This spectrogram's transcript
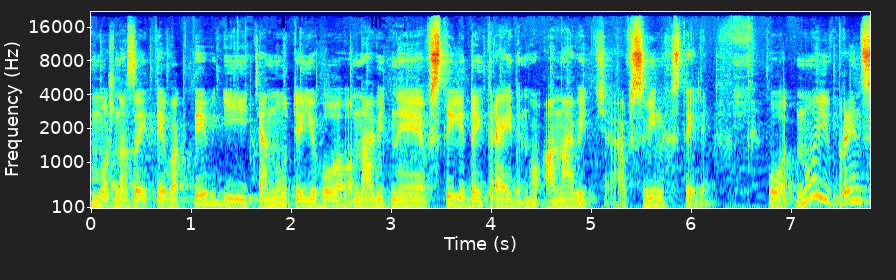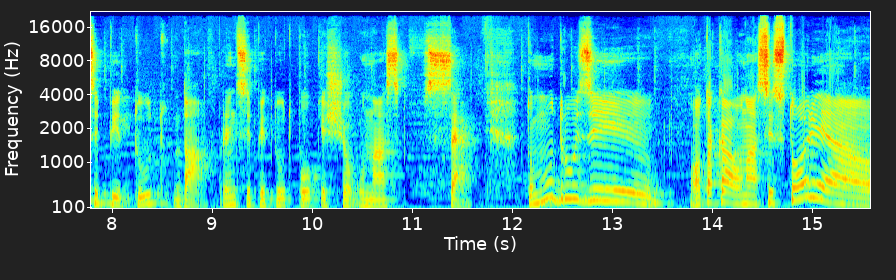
можна зайти в актив і тягнути його навіть не в стилі дейтрейдингу, а навіть е, в свінг стилі. От, ну і в принципі тут, да, в принципі, тут поки що у нас все. Тому, друзі, отака у нас історія.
